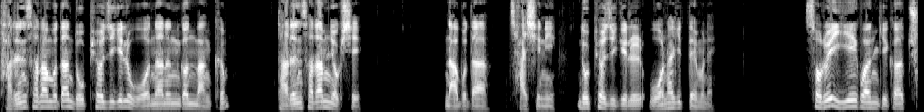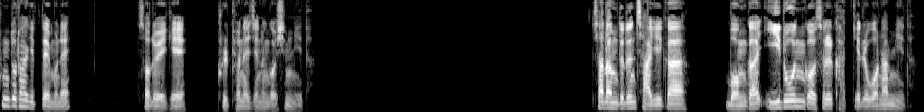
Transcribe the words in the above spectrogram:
다른 사람보다 높여지기를 원하는 것만큼 다른 사람 역시 나보다 자신이 높여지기를 원하기 때문에 서로의 이해관계가 충돌하기 때문에 서로에게 불편해지는 것입니다. 사람들은 자기가 뭔가 이로운 것을 갖기를 원합니다.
